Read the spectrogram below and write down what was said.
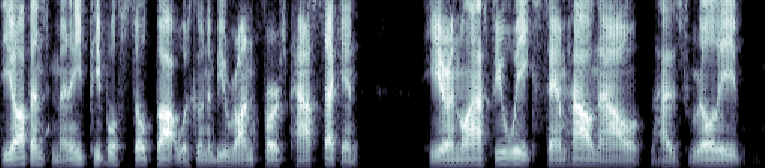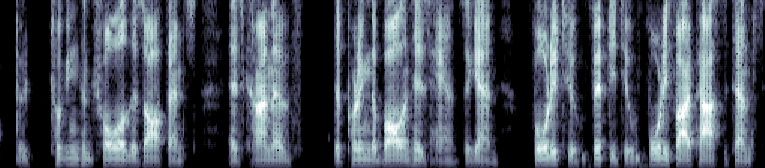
The offense many people still thought was going to be run first, pass second. Here in the last few weeks, Sam Howell now has really taken control of this offense is kind of they're putting the ball in his hands again. 42, 52, 45 pass attempts.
